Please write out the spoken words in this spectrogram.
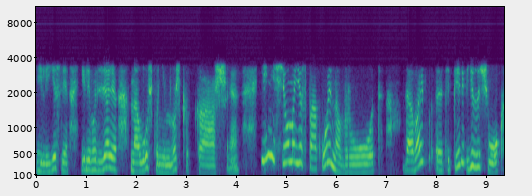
или если, или мы взяли на ложку немножко каши и несем ее спокойно в рот. Давай э, теперь язычок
